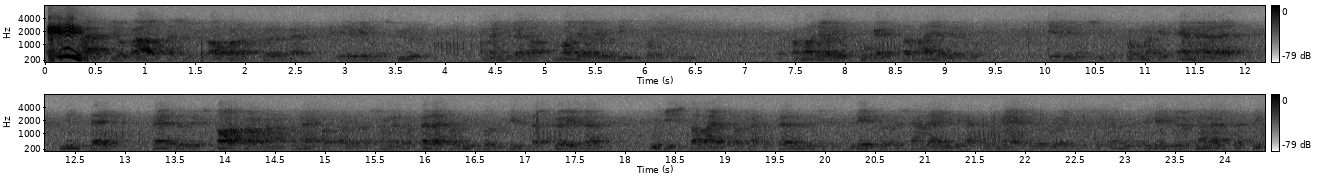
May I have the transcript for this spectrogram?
a párti jogválasztás abban a körben érvényesül, amennyiben a magyar jog diszpozitív. A magyar jog fog egy szabályai, azok érvényesülni fognak, és emellett mintegy szerződés tartalmának a meghatározása, mert a felek a diszpozitivitás körében úgy is szabályozhatnak a szerződést, hogy részletesen leírják, hogy melyek jogai és kötelezettségei, ők nem ezt teszik,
